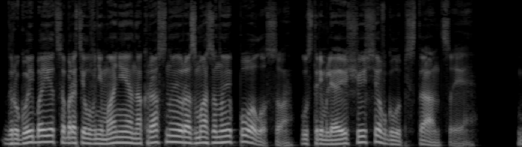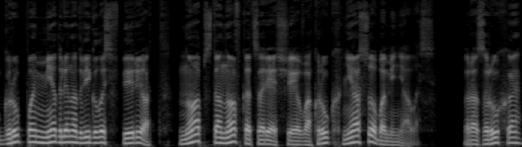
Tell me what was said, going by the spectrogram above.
Другой боец обратил внимание на красную размазанную полосу, устремляющуюся вглубь станции. Группа медленно двигалась вперед, но обстановка, царящая вокруг, не особо менялась. Разруха,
